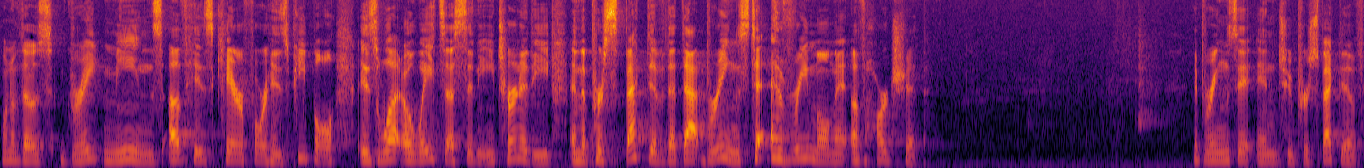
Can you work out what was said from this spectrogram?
One of those great means of his care for his people is what awaits us in eternity and the perspective that that brings to every moment of hardship. It brings it into perspective.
